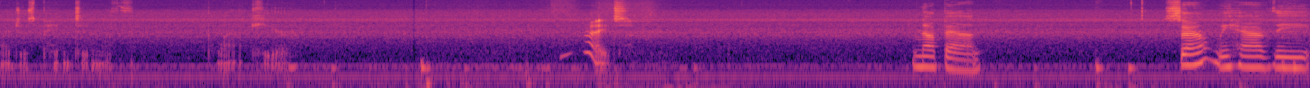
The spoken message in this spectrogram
by just painting with black here. Alright. Not bad. So we have the,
